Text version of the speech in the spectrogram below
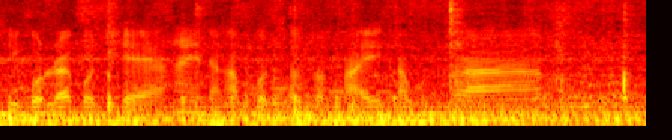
ที่กดไลค์กดแชร์ให้นะครับ กด subscribe ขอบคุณครับ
